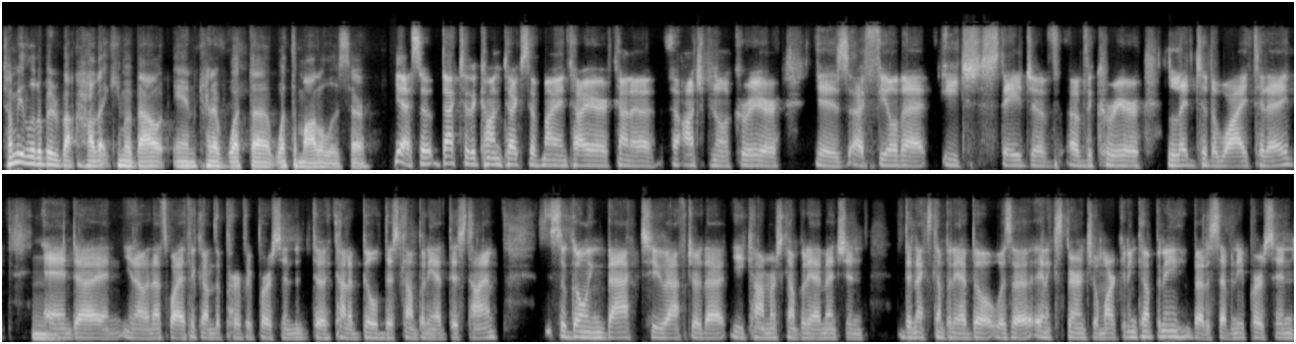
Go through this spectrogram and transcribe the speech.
Tell me a little bit about how that came about and kind of what the what the model is there. Yeah, so back to the context of my entire kind of uh, entrepreneurial career is I feel that each stage of of the career led to the why today, mm. and uh, and you know, and that's why I think I'm the perfect person to kind of build this company at this time. So going back to after that e-commerce company I mentioned, the next company I built was a, an experiential marketing company, about a 70 person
